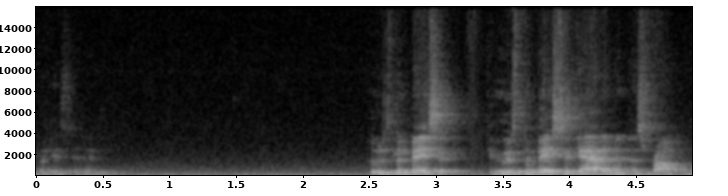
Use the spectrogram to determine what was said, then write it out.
what is it? Who's the basic, who's the basic atom in this problem?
